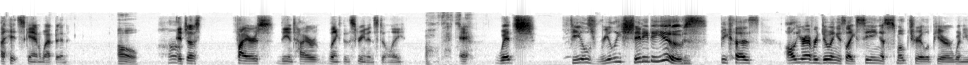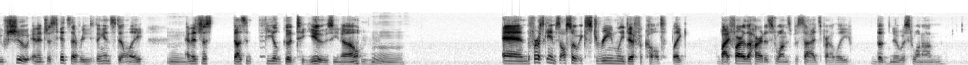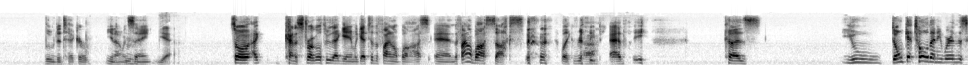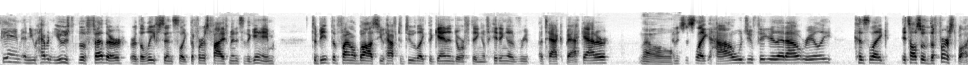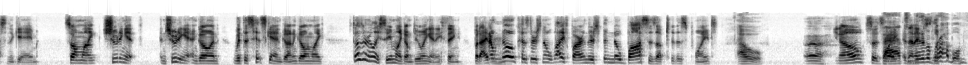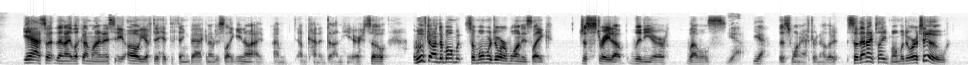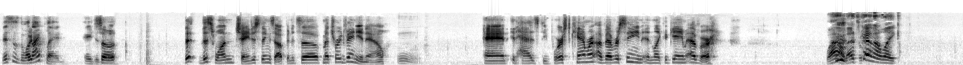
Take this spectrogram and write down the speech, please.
a hit scan weapon. Oh. Huh. It just fires the entire length of the screen instantly, Oh, that's Eh. which feels really shitty to use because all you're ever doing is like seeing a smoke trail appear when you shoot, and it just hits everything instantly, Mm. and it just doesn't feel good to use, you know. Mhm. Hmm. and the first game's also extremely difficult like by far the hardest ones besides probably the newest one on lunatic or you know insane Yeah. so i kind of struggle through that game i get to the final boss and the final boss sucks like really Ah. badly because you don't get told anywhere in this game and you haven't used the feather or the leaf since like the first five minutes of the game to beat the final boss you have to do like the ganondorf thing of hitting a re- attack back at her No. and it's just like, how would you figure that out, really? Because like, it's also the first boss in the game, so I'm like shooting it and shooting it and going with this hit scan gun and going like, doesn't really seem like I'm doing anything, but I don't Mm. know because there's no life bar and there's been no bosses up to this point, Oh. Ugh. you know. So it's like, That's and a then I bit of a look- problem. yeah. So then I look online and I see, oh, you have to hit the thing back, and I'm just like, you know, I, I'm I'm kind of done here. So I moved on to Moment. So Momodora One is like just straight up linear levels, Yeah. Yeah. this one after another. So then I played Momodora 2. This is the one Wait. I played ages So ago. Th- this one changes things up, and it's a Metroidvania now. Mm. And it has the worst camera I've ever seen in like a game ever. Wow, that's kind of like.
